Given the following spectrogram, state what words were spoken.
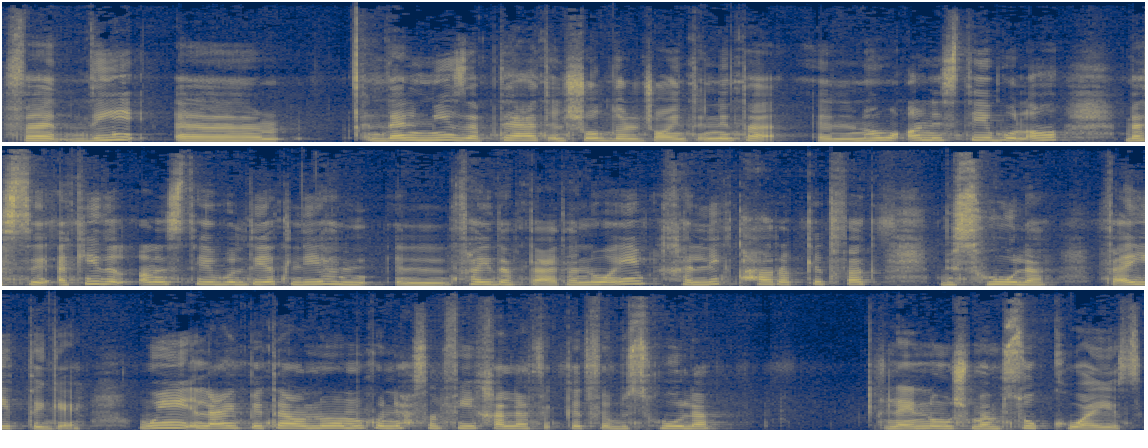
فدي آه ده الميزة بتاعه ال shoulder joint إن أنت إن هو unstable آه بس أكيد ال unstable ديت ليها الفايدة بتاعتها إن هو إيه؟ بيخليك تحرك كتفك بسهولة في أي اتجاه. والعيب بتاعه إن هو ممكن يحصل فيه خلع في الكتف بسهولة لأنه مش ممسوك كويس.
